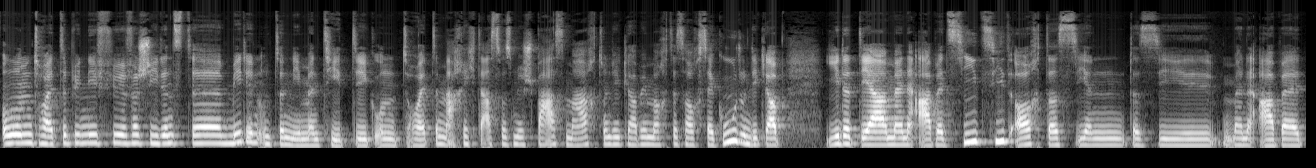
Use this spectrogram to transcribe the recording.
Und heute bin ich für verschiedenste Medienunternehmen tätig und heute mache ich das, was mir Spaß macht und ich glaube, ich mache das auch sehr gut und ich glaube, jeder, der meine Arbeit sieht, sieht auch, dass ich, dass ich meine Arbeit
